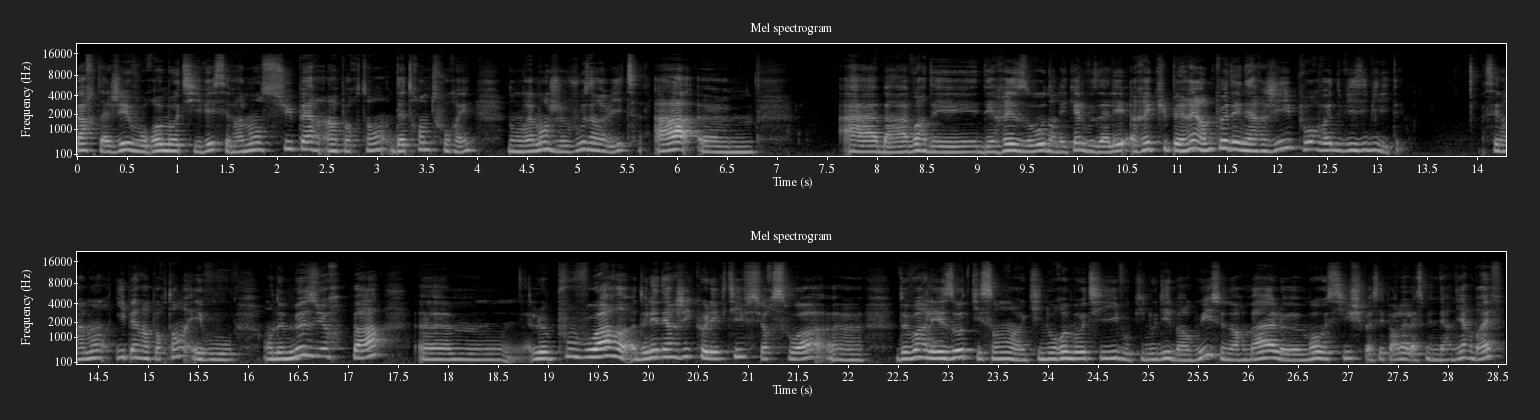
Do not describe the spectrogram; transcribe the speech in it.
partager, vous remotiver. C'est vraiment super important d'être entouré. Donc vraiment, je vous invite à... bah, avoir des réseaux dans lesquels vous allez récupérer un peu d'énergie pour votre visibilité. C'est vraiment hyper important et on ne mesure pas euh, le pouvoir de l'énergie collective sur soi, euh, de voir les autres qui, sont, euh, qui nous remotivent ou qui nous disent ben oui c'est normal, moi aussi je suis passée par là la semaine dernière, bref,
